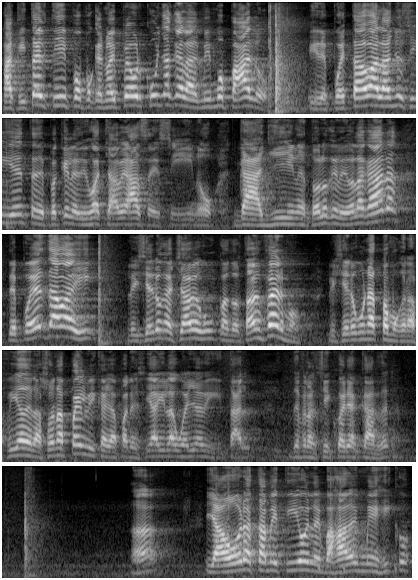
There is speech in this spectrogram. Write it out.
Aquí está el tipo, porque no hay peor cuña que la del mismo palo. Y después estaba al año siguiente, después que le dijo a Chávez asesino, gallina, todo lo que le dio la gana. Después estaba ahí, le hicieron a Chávez, cuando estaba enfermo, le hicieron una tomografía de la zona pélvica y aparecía ahí la huella digital de Francisco Arias Cárdenas. ¿Ah? Y ahora está metido en la embajada en México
